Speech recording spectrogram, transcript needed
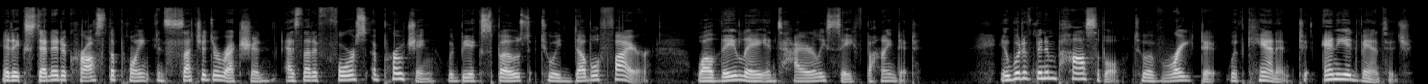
It extended across the point in such a direction as that a force approaching would be exposed to a double fire while they lay entirely safe behind it. It would have been impossible to have raked it with cannon to any advantage,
